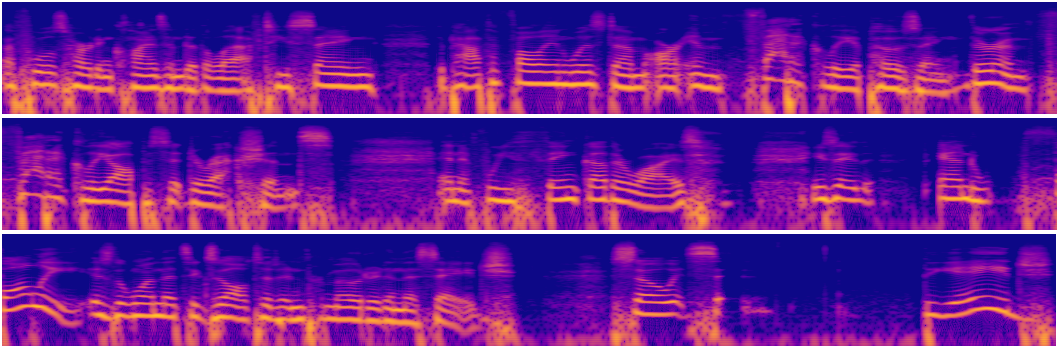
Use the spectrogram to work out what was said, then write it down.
A fool's heart inclines him to the left. He's saying the path of folly and wisdom are emphatically opposing. They're emphatically opposite directions. And if we think otherwise, you say, and folly is the one that's exalted and promoted in this age. So it's the age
